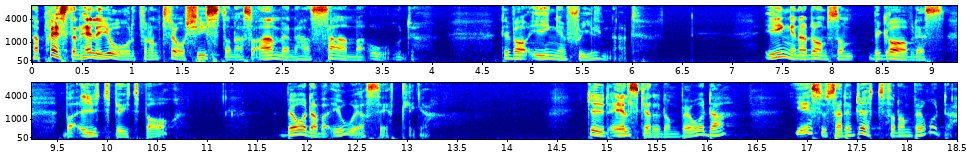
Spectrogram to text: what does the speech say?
När prästen hällde jord på de två kistorna så använde han samma ord. Det var ingen skillnad. Ingen av dem som begravdes var utbytbar. Båda var oersättliga. Gud älskade dem båda. Jesus hade dött för dem båda.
